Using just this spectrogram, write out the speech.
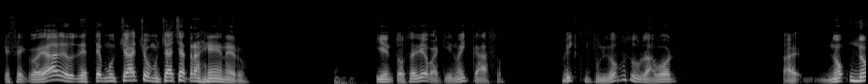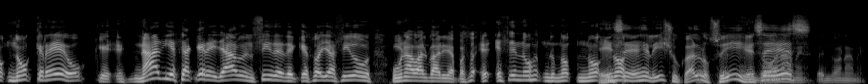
que se cuida de, este muchacho, muchacha transgénero. Y entonces digo, aquí no hay caso. Y cumplió su labor. No, no, no creo que nadie se ha querellado en sí desde que eso haya sido una barbaridad. Pues e, ese no, no, no, ese es el issue, Carlos. Sí, ese es. Perdóname.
